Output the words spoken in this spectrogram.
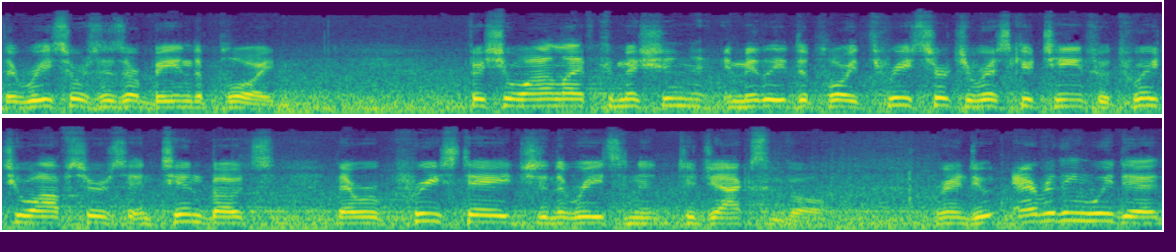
that resources are being deployed. Fish and Wildlife Commission immediately deployed three search and rescue teams with 22 officers and 10 boats that were pre-staged in the region to Jacksonville. We're going to do everything we did.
